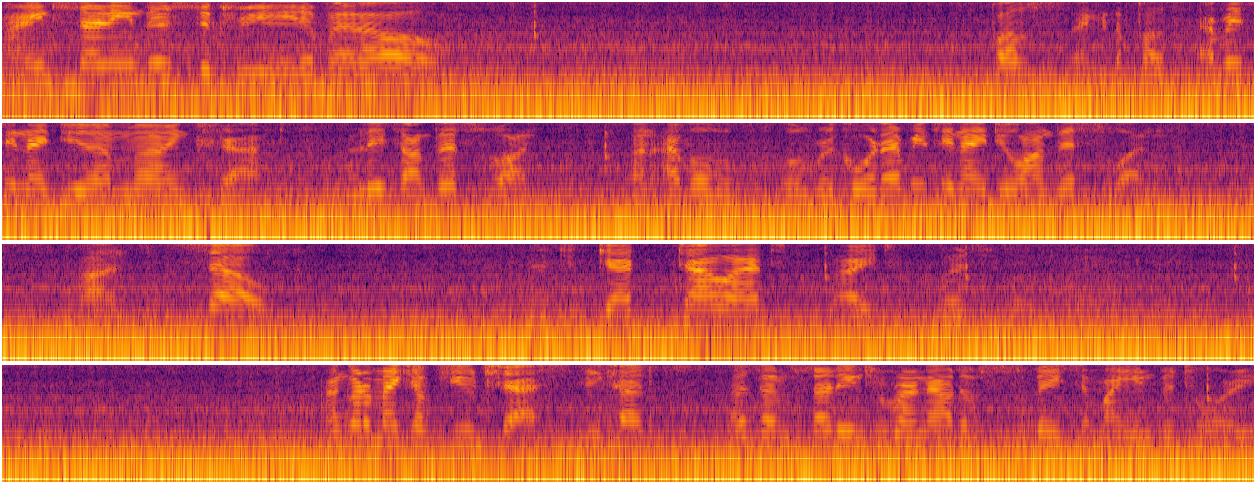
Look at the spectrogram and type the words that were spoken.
I ain't starting this to creative at all. Post. I'm gonna post everything I do in Minecraft. At least on this one. And I will, will record everything I do on this one. On. So let's get to it. Right. I'm gonna make a few chests because as I'm starting to run out of space in my inventory.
